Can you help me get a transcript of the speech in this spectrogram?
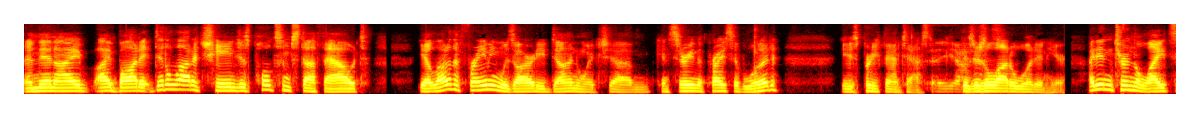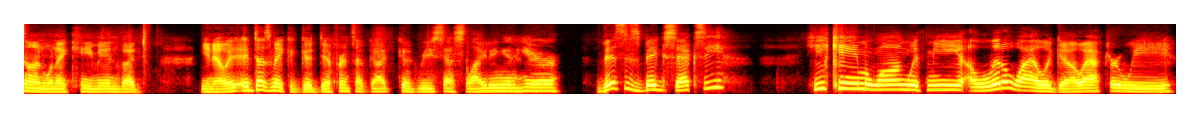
and then I I bought it, did a lot of changes, pulled some stuff out. Yeah, a lot of the framing was already done, which um, considering the price of wood, is pretty fantastic Uh, because yeah, there's a lot of wood in here. I didn't turn the lights on when I came in, but you know it, it does make a good difference. I've got good recessed lighting in here. This is Big Sexy. He came along with me a little while ago after we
